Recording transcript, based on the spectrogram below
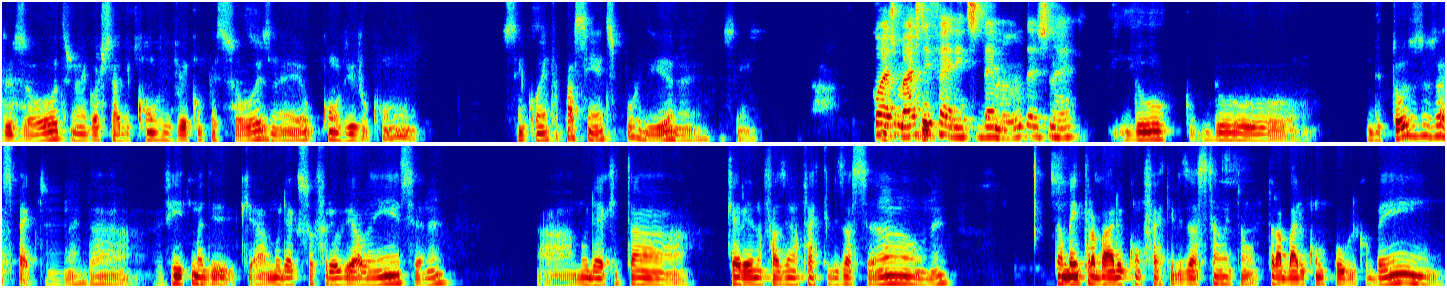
dos outros, né? Gostar de conviver com pessoas, né? Eu convivo com 50 pacientes por dia, né? Assim, com as mais diferentes demandas, né? Do, do, de todos os aspectos, né? Da vítima de que a mulher que sofreu violência, né? A mulher que está querendo fazer uma fertilização, né? Também trabalho com fertilização, então trabalho com um público bem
